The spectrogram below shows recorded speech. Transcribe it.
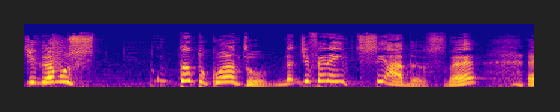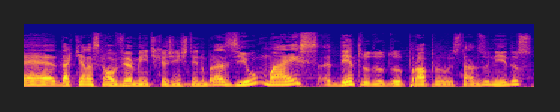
digamos, um tanto quanto né, diferenciadas, né? É, daquelas que, obviamente, que a gente tem no Brasil, mas é, dentro do, do próprio Estados Unidos,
